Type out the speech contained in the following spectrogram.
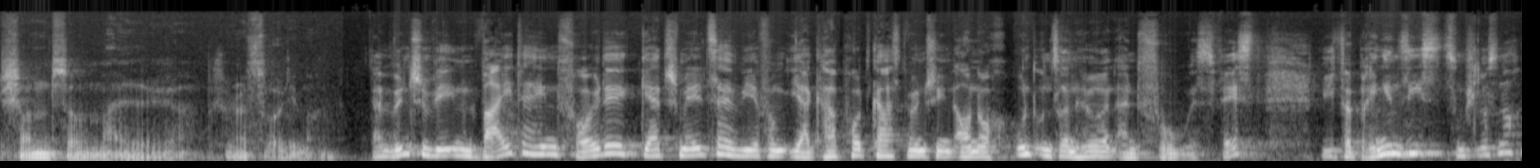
schon so mal ja, schon eine Freude machen. Dann wünschen wir Ihnen weiterhin Freude, Gerd Schmelzer. Wir vom IHK-Podcast wünschen Ihnen auch noch und unseren Hörern ein frohes Fest. Wie verbringen Sie es zum Schluss noch?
